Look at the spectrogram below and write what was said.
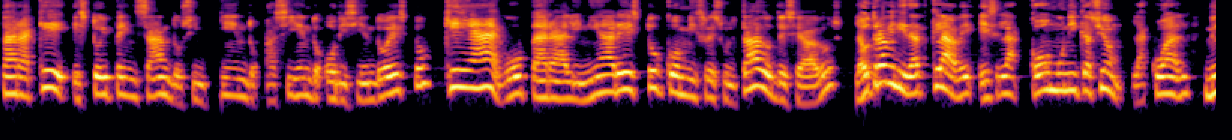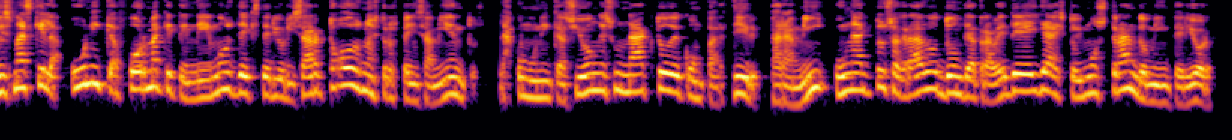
¿Para qué estoy pensando, sintiendo, haciendo o diciendo esto? ¿Qué hago para alinear esto con mis resultados deseados? La otra habilidad clave es la comunicación, la cual no es más que la única forma que tenemos de exteriorizar todos nuestros pensamientos. La comunicación es un acto de compartir, para mí un acto sagrado donde a través de ella estoy mostrando mi interior,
